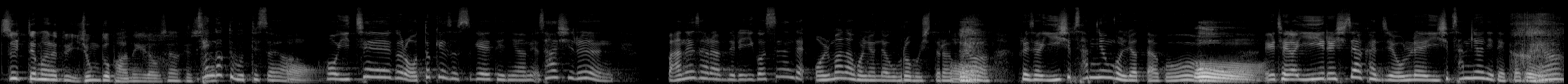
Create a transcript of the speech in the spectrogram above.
쓸 때만 해도 이 정도 반응이라고 생각했어요? 생각도 못 했어요. 어. 어, 이 책을 어떻게 해서 쓰게 됐냐면 사실은 많은 사람들이 이거 쓰는데 얼마나 걸렸냐고 물어보시더라고요. 어. 그래서 23년 걸렸다고. 오. 제가 이 일을 시작한 지 원래 23년이 됐거든요.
